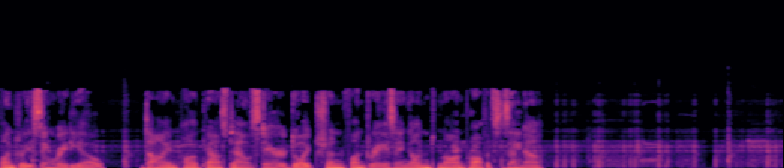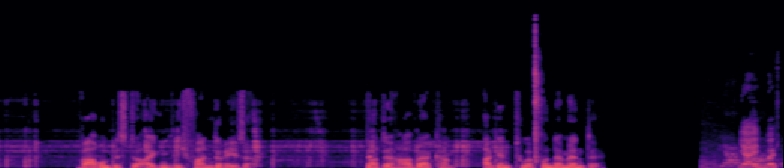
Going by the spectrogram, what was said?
Fundraising Radio. Dein Podcast aus der deutschen Fundraising und Nonprofits-Szene. Warum bist du eigentlich Fundraiser? Date Haberkamp, Agentur Fundamente. Ja, ich möchte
